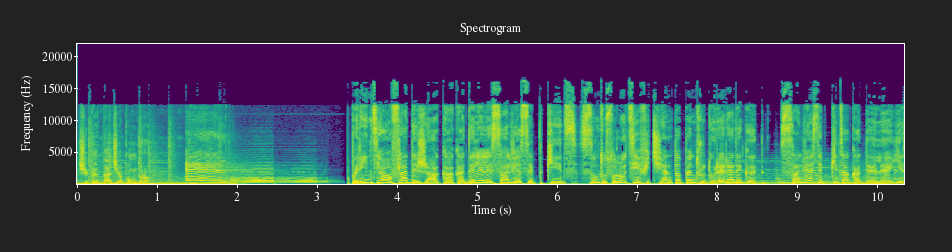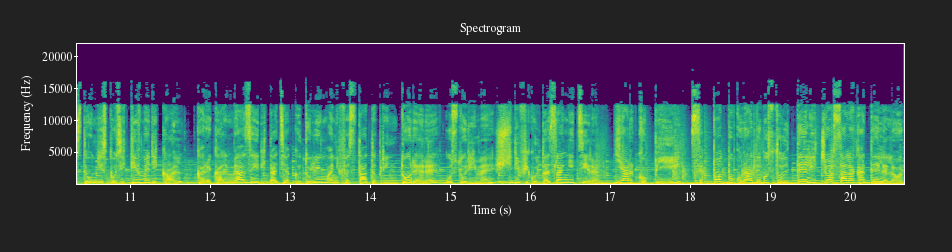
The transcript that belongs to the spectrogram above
și pe dacia.ro. Părinții au aflat deja că acadelele Salvia Sept Kids sunt o soluție eficientă pentru durerea de gât. Salvia Sept Kids Acadele este un dispozitiv medical care calmează iritația gâtului manifestată prin durere, usturime și dificultăți la înghițire. Iar copiii se pot bucura de gustul delicios al acadelelor.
